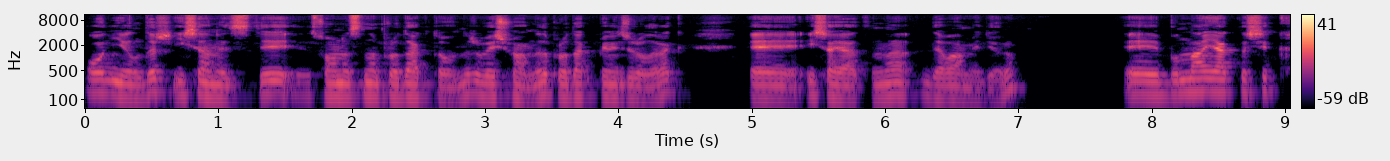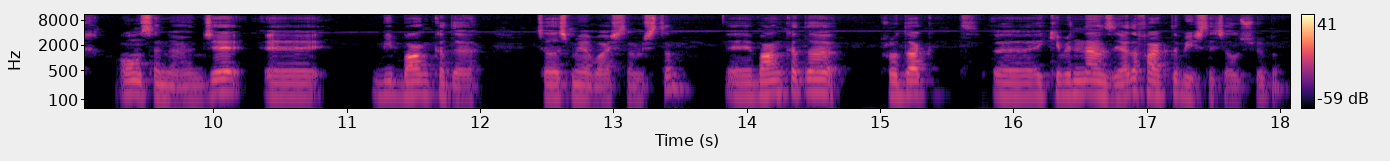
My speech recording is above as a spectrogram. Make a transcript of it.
10 yıldır iş analisti, sonrasında product owner ve şu anda da product manager olarak e, iş hayatına devam ediyorum. E, bundan yaklaşık 10 sene önce e, bir bankada çalışmaya başlamıştım. E, bankada product e, ekibinden ziyade farklı bir işte çalışıyordum.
